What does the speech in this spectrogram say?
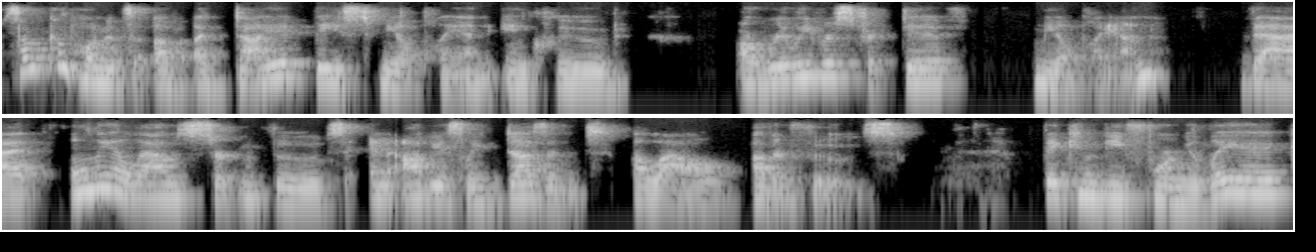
Some components of a diet based meal plan include a really restrictive meal plan that only allows certain foods and obviously doesn't allow other foods. They can be formulaic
